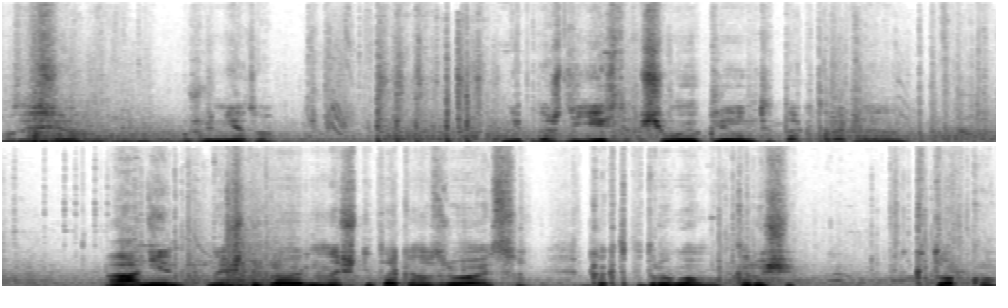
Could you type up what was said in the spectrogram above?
Вот и все. Уже нету. Не, подожди, есть. А почему ее клинит-то так-то? тогда? А, не, значит неправильно, значит не так она взрывается. Как-то по-другому. Короче, к топку.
